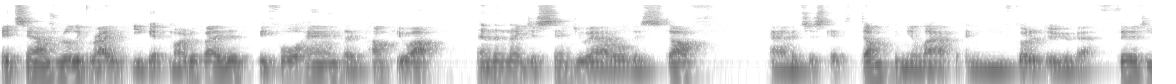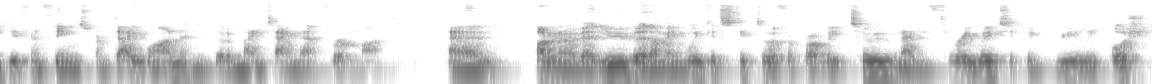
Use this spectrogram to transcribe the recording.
It sounds really great. You get motivated beforehand, they pump you up, and then they just send you out all this stuff, and it just gets dumped in your lap, and you've got to do about 30 different things from day one, and you've got to maintain that for a month. And I don't know about you, but I mean, we could stick to it for probably two, maybe three weeks if we really pushed.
